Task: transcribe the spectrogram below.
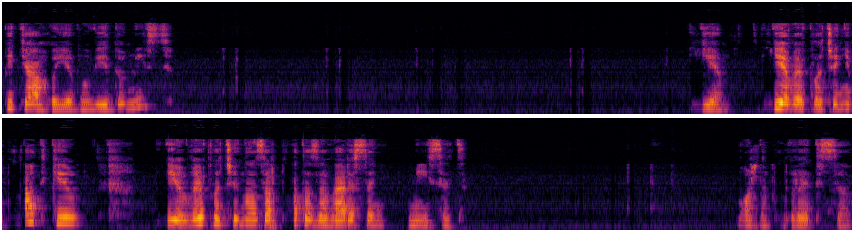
Підтягуємо відомість. Є. Є виплачені податки і виплачена зарплата за вересень місяць. Можна подивитися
